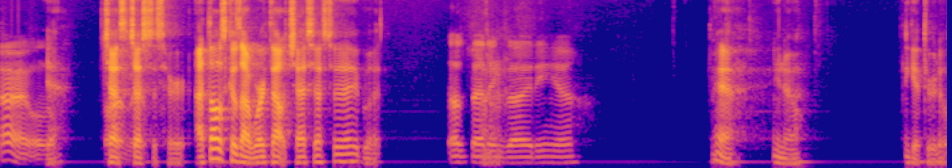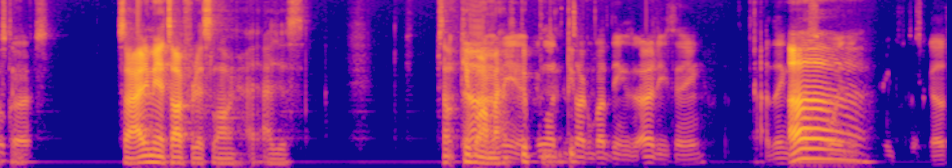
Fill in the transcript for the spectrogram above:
All right. Well, Yeah. Chest man. chest just hurt. I thought it was because I worked out chest yesterday, but that was bad anxiety. Yeah. yeah, you know, you get through those Okay. things. Sorry, I didn't mean to talk for this long. I, I just some people Nah, on my I mean, people, want to people- talk about the anxiety thing, I think that's Uh, to discuss.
